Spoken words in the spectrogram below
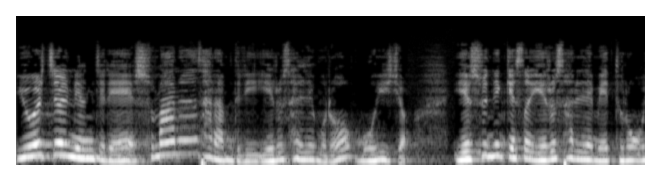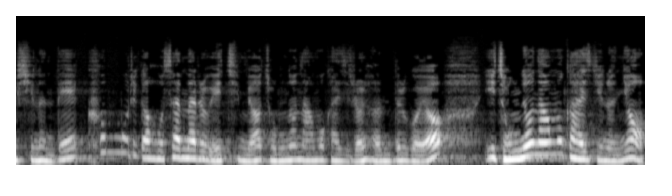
유월절 명절에 수많은 사람들이 예루살렘으로 모이죠. 예수님께서 예루살렘에 들어오시는데 큰 무리가 호산나를 외치며 종려나무 가지를 흔들고요. 이 종려나무 가지는요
